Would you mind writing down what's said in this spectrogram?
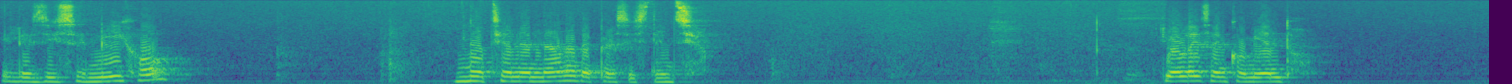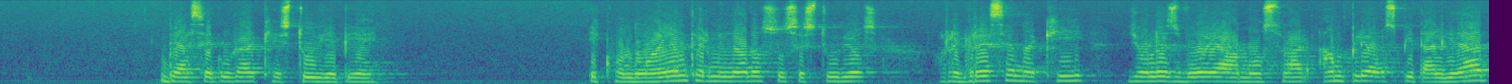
y les dice, mi hijo no tiene nada de persistencia. Yo les encomiendo de asegurar que estudie bien y cuando hayan terminado sus estudios, regresen aquí, yo les voy a mostrar amplia hospitalidad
